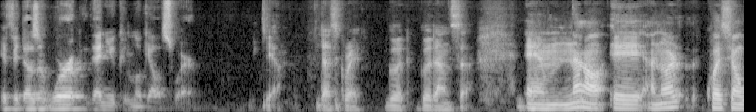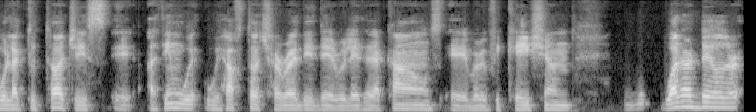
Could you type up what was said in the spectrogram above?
If it doesn't work, then you can look elsewhere. Yeah, that's great. Good, good answer. And now, uh, another question I would like to touch is uh, I think we, we have touched already the related accounts, uh, verification. What are the other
